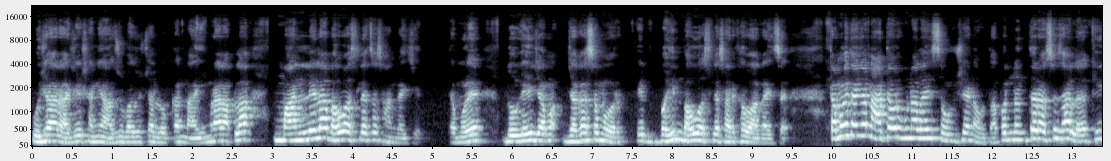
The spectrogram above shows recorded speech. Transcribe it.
पूजा राजेश आणि आजूबाजूच्या लोकांना इम्रान आपला मानलेला भाऊ असल्याचं सांगायचे. त्यामुळे दोघेही जमा जगासमोर हे बहीण भाऊ असल्यासारखं वागायचं. त्यामुळे त्यांच्या नात्यावर कुणालाही संशय नव्हता. पण नंतर असं झालं की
